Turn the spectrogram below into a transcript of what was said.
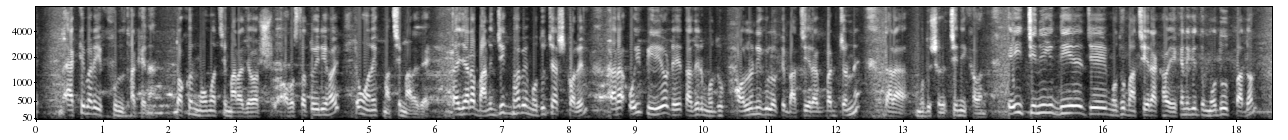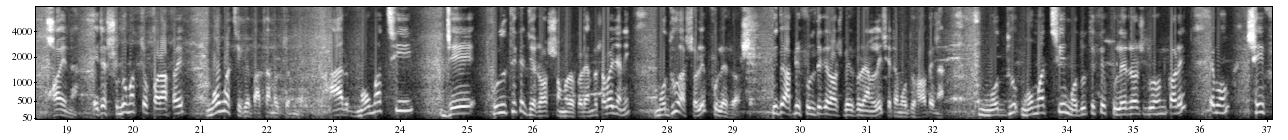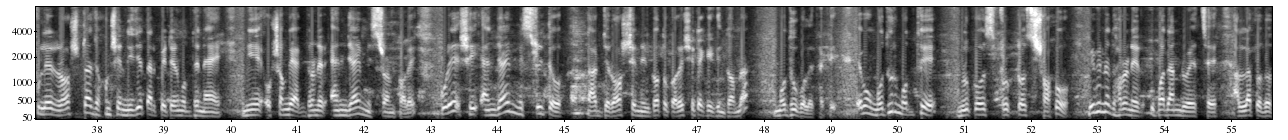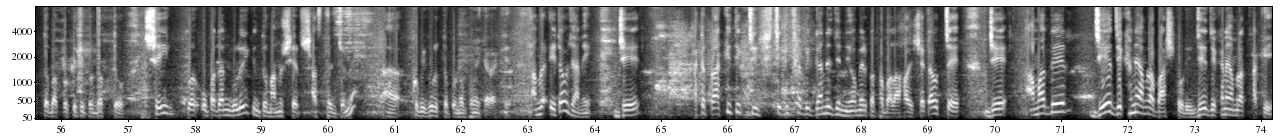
একেবারেই ফুল থাকে না। তখন মৌমাছি মারা যাওয়ার অবস্থা তৈরি হয় এবং অনেক মাছি মারা যায়। তাই যারা বাণিজ্যিকভাবে মধু চাষ করেন, তারা ওই পিরিয়ডে তাদের মধু কলোনিগুলোকে বাঁচিয়ে রাখবার জন্য তারা মধুর সঙ্গে চিনি খাওয়ান। এই চিনি দিয়ে যে মধু বাঁচিয়ে রাখা হয়, এখানে কিন্তু মধু উৎপাদন হয় না। এটা শুধুমাত্র করা হয় মৌমাছিকে বাঁচানোর জন্য। আর মৌমাছি যে ফুল থেকে যে রস সংগ্রহ করে, আমরা সবাই জানি মধু আসলে ফুলের রস। কিন্তু আপনি ফুল থেকে রস বের করে আনলে সেটা মধু হবে না। মধু, মৌমাছি মধু থেকে ফুলের রস গ্রহণ করে এবং সেই ফুলের রসটা যখন সে নিজে তার পেটের মধ্যে নেয়, নিয়ে ওর সঙ্গে এক ধরনের অ্যানজাইম মিশ্রণ করে করে সেই অ্যানজাইম মিশ্রিত তার যে রস সে নির্গত করে, সেটাকে কিন্তু আমরা মধু বলে থাকি। এবং মধুর মধ্যে গ্লুকোজ, ফ্রুক্টোজ সহ বিভিন্ন ধরনের উপাদান রয়েছে। আল্লাহ প্রদত্ত বা প্রকৃতি প্রদত্ত সেই উপাদানগুলোই কিন্তু মানুষের স্বাস্থ্যের জন্য খুবই গুরুত্বপূর্ণ ভূমিকা রাখে। আমরা এটাও জানি যে একটা প্রাকৃতিক চিকিৎসা বিজ্ঞানের যে নিয়মের কথা বলা হয়, সেটা হচ্ছে যে আমাদের যে যেখানে আমরা বাস করি, যে যেখানে আমরা থাকি,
